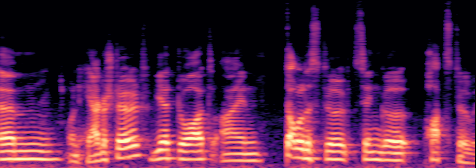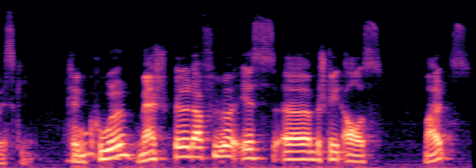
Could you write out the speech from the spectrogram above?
Ähm, und hergestellt wird dort ein Double Distilled Single Pot Still Whisky. Klingt oh. cool. Mash Bill dafür ist, äh, besteht aus Malz,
